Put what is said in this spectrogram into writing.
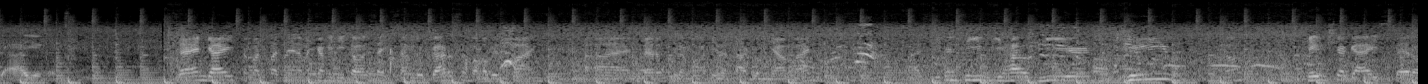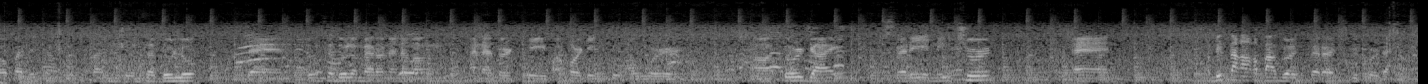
kaayo no? Then guys, napatpad na naman kami dito sa isang lugar sa Makabunpan. See, we have here cave. Cave siya guys, pero pwede siyang lututan doon sa dulo. Then, doon sa dulo meron na namang another cave according to our uh, tour guide. Very nature and a bit nakakapagod pero it's good for the health.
